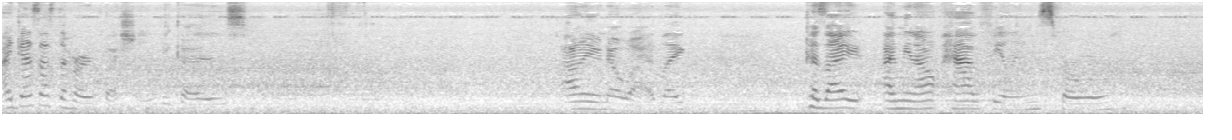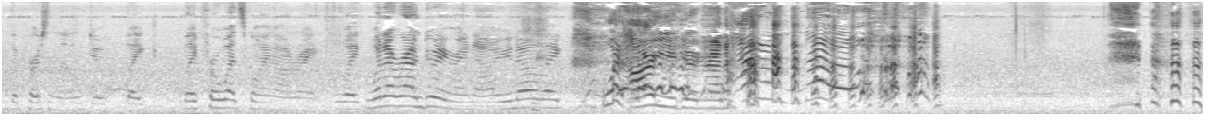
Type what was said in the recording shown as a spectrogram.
I guess that's the hard question because I don't even know why. Like, because I, I mean, I don't have feelings for the person that I'm doing. Like, like for what's going on right, like whatever I'm doing right now. You know, like what are you doing right now? I don't know.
